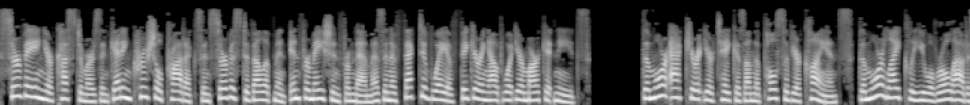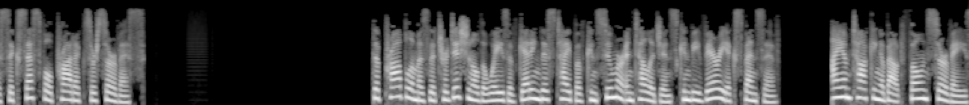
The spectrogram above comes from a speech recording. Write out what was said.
Surveying your customers and getting crucial products and service development information from them is an effective way of figuring out what your market needs. The more accurate your take is on the pulse of your clients, the more likely you will roll out a successful products or service. The problem is the traditional the ways of getting this type of consumer intelligence can be very expensive. I am talking about phone surveys,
